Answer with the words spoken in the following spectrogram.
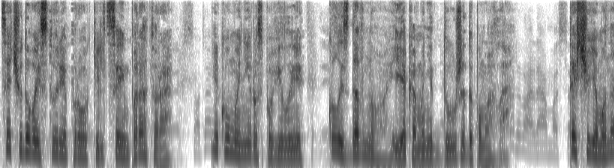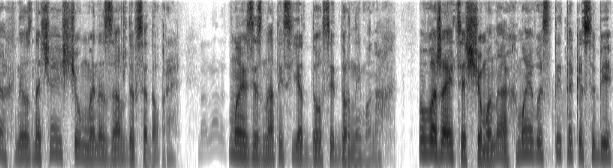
Це чудова історія про кільце імператора, яку мені розповіли колись давно, і яка мені дуже допомогла. Те, що я монах, не означає, що в мене завжди все добре. Маю зізнатись, я досить дурний монах. Вважається, що монах має вести таке собі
